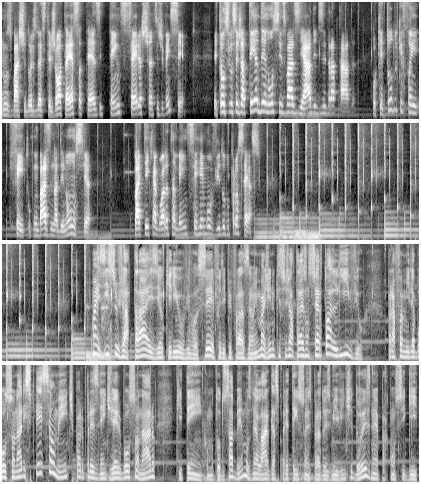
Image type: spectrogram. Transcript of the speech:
nos bastidores do STJ, essa tese tem sérias chances de vencer. Então, se você já tem a denúncia esvaziada e desidratada, porque tudo que foi feito com base na denúncia vai ter que agora também ser removido do processo. Mas isso já traz, e eu queria ouvir você, Felipe Frazão, imagino que isso já traz um certo alívio para a família Bolsonaro, especialmente para o presidente Jair Bolsonaro, que tem, como todos sabemos, né, largas pretensões para 2022, né, para conseguir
